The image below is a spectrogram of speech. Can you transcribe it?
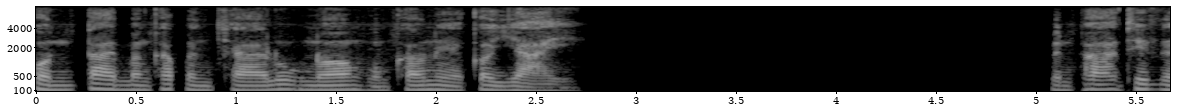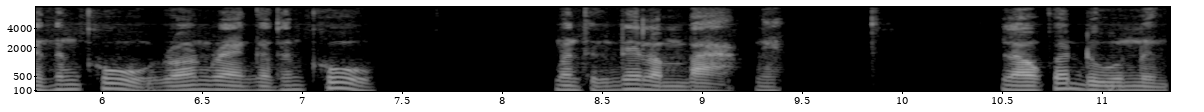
คนใต้บังคับบัญชาลูกน้องของเขาเนี่ยก็ใหญ่ เป็นพระอาทิตย์กันทั้งคู่ ร้อนแรงกันทั้งคู่ มันถึงได้ลำบากไงเราก็ดูหนึ่ง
